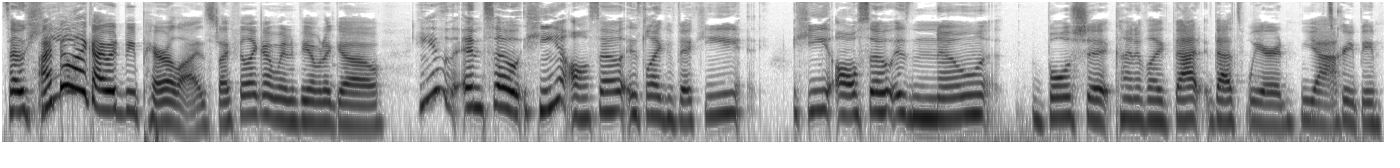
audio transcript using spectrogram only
So he, I feel like I would be paralyzed. I feel like I wouldn't be able to go. He's, and so he also is like Vicky. He also is no bullshit, kind of like that. That's weird. Yeah. It's creepy.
